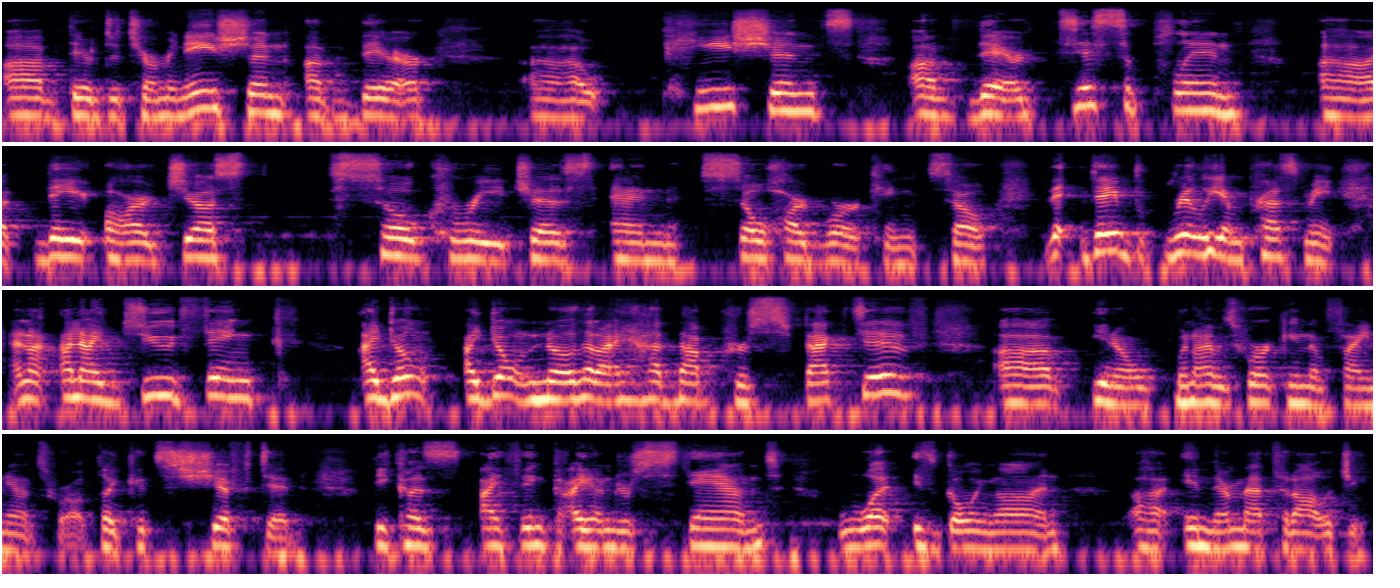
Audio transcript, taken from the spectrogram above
of their determination, of their uh, patience, of their discipline. Uh, they are just so courageous and so hardworking. So they, have really impressed me, and I, and I do think. I don't I don't know that I had that perspective uh, you know when I was working in the finance world like it's shifted because I think I understand what is going on uh, in their methodology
